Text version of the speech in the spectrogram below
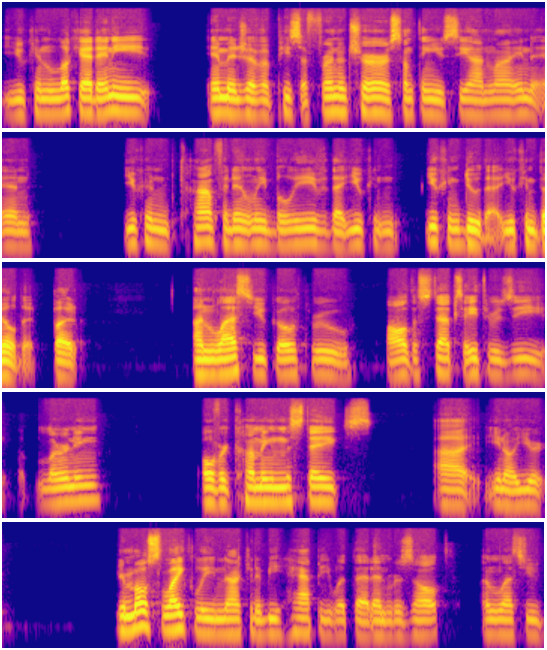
you can look at any image of a piece of furniture or something you see online and you can confidently believe that you can you can do that. You can build it. But unless you go through all the steps A through Z, learning, overcoming mistakes, uh, you know, you're you're most likely not going to be happy with that end result unless you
